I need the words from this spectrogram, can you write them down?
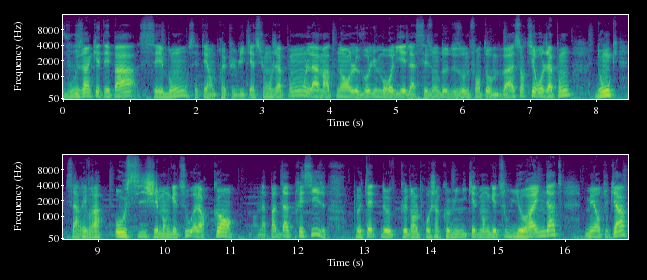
vous inquiétez pas, c'est bon, c'était en prépublication au Japon. Là maintenant, le volume relié de la saison 2 de Zone Fantôme va sortir au Japon. Donc, ça arrivera aussi chez Mangetsu. Alors quand? On n'a pas de date précise. Peut-être que dans le prochain communiqué de Mangetsu, il y aura une date. Mais en tout cas,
